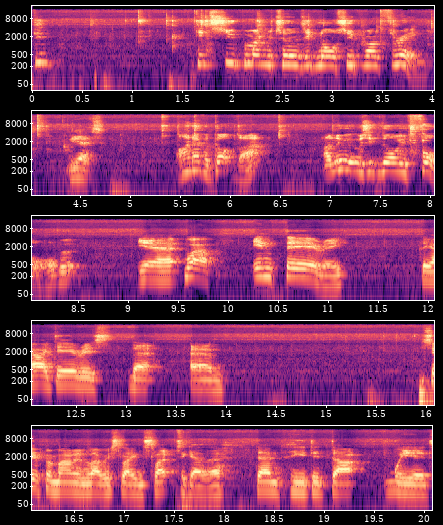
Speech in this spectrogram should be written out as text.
Did did Superman Returns ignore Superman three? Yes. I never got that. I knew it was ignoring four, but Yeah, well, in theory, the idea is that um, Superman and Lois Lane slept together. Then he did that weird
